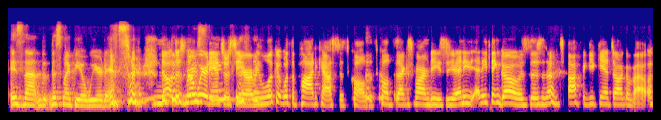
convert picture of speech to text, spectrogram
is that this might be a weird answer. No, the there's no weird answers here. I mean, look at what the podcast is called. It's called Sex Farm DC. Any anything goes. There's no topic you can't talk about.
